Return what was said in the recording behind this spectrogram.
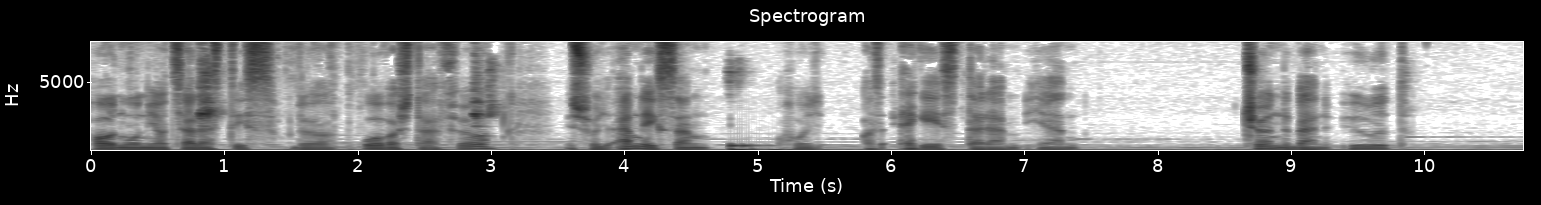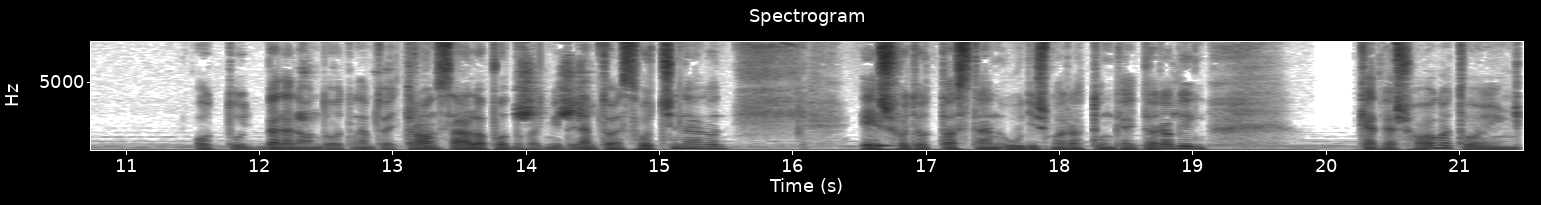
Harmonia Celestisből olvastál föl, és hogy emlékszem, hogy az egész terem ilyen csöndben ült, ott úgy belelandolt, nem tudom, egy transzállapotba, vagy mit, nem tudom, ezt hogy csinálod, és hogy ott aztán úgy is maradtunk egy darabig. Kedves hallgatóink,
